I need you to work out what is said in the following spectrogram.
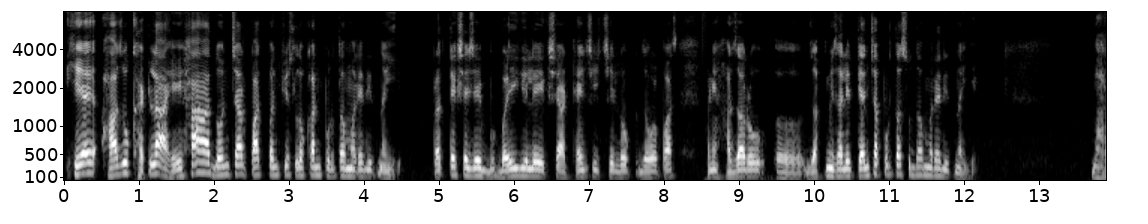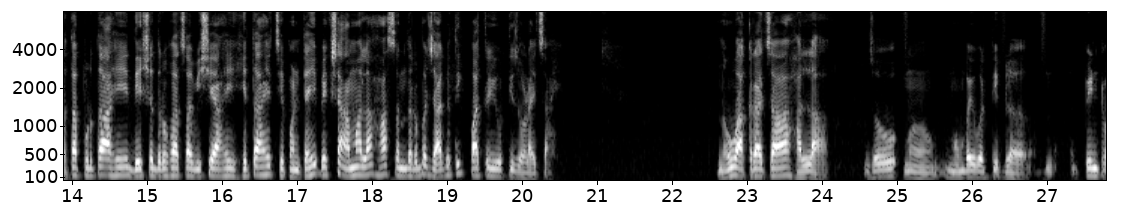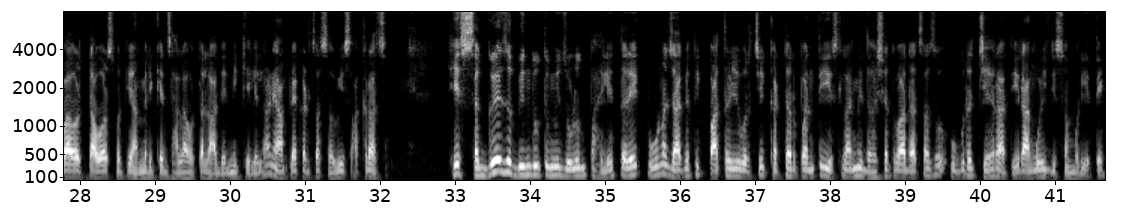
हे हा जो खटला आहे हा दोन चार पाच पंचवीस लोकांपुरता मर्यादित नाही आहे प्रत्यक्ष जे बळी गेले एकशे अठ्ठ्याऐंशीचे लोक जवळपास आणि हजारो जखमी झाले त्यांच्यापुरता सुद्धा मर्यादित नाही आहे भारतापुरता आहे देशद्रोहाचा विषय आहे हे तर आहेच आहे पण त्याहीपेक्षा आम्हाला हा संदर्भ जागतिक पातळीवरती जोडायचा आहे. नऊ अकराचा हल्ला जो मुंबईवरती ब्ल- ट्विन टॉवर टॉवर्सवरती अमेरिकेत झाला होता लादेंनी केलेला आणि आपल्याकडचा सव्वीस अकराचा. हे सगळे जर बिंदू तुम्ही जोडून पाहिले तर एक पूर्ण जागतिक पातळीवरची कट्टरपंथी इस्लामी दहशतवादाचा जो उग्र चेहरा ती रांगोळी जी समोर येते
